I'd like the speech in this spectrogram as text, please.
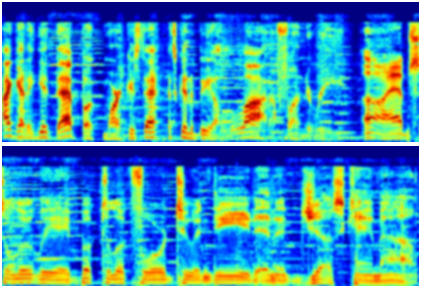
I got to get that book, Marcus. That's going to be a lot of fun to read. Oh, absolutely. A book to look forward to indeed. And it just came out.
